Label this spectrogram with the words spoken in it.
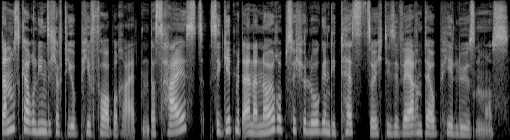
Dann muss Caroline sich auf die OP vorbereiten. Das heißt, sie geht mit einer Neuropsychologin die Tests durch, die sie während der OP lösen muss.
